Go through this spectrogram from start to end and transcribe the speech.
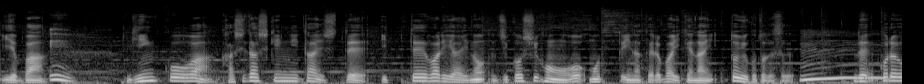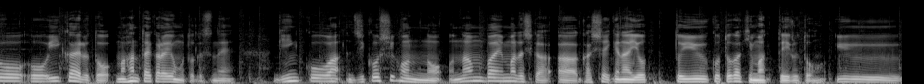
言えば、え。ええ。銀行は貸出金に対して一定割合の自己資本を持っていなければいけないということです。でこれを言い換えると、まあ、反対から読むとですね銀行は自己資本の何倍までしかあ貸しちゃいけないよということが決まっているという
